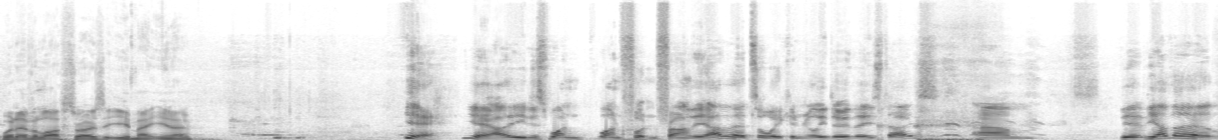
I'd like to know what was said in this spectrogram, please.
whatever life throws at you, mate. You know. Yeah, yeah. You just one one foot in front of the other. That's all we can really do these days. Um, the the other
